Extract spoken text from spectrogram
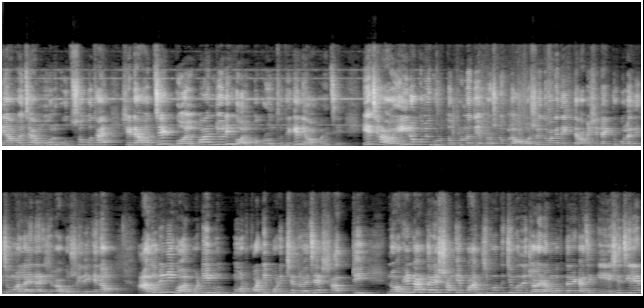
নেওয়া হয়েছে বা মূল উৎস কোথায়? সেটা হচ্ছে গল্পাঞ্জলি গল্প গ্রন্থ থেকে নেওয়া হয়েছে। এছাড়াও এই রকমই গুরুত্বপূর্ণ যে প্রশ্নগুলো অবশ্যই তোমাকে দেখতে হবে, সেটা একটু বলে দিচ্ছি অনলাইনার হিসেবে অবশ্যই দেখে নাও। আদরিনী গল্পটি মোট কটি পরিচ্ছেদ রয়েছে? সাতটি। নগেন ডাক্তারের সঙ্গে পাঞ্চিপতি চিপতি জয়রাম মুক্তারের কাছে কে এসেছিলেন?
